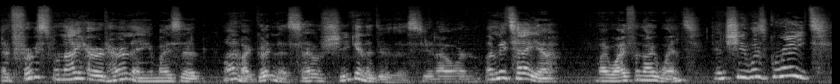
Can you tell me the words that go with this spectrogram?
At first, when I heard her name, I said, "Oh my goodness, how's she going to do this?" You know. And let me tell you, my wife and I went, and she was great.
